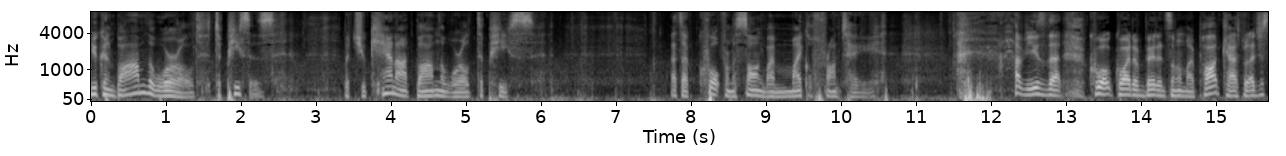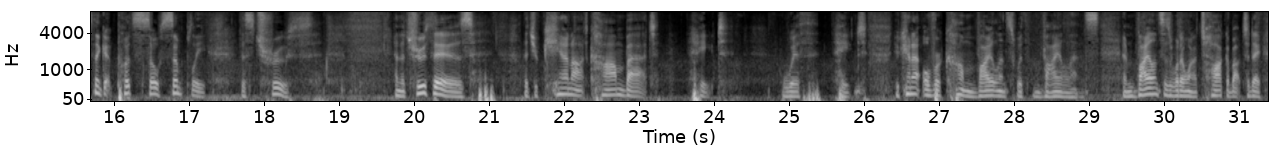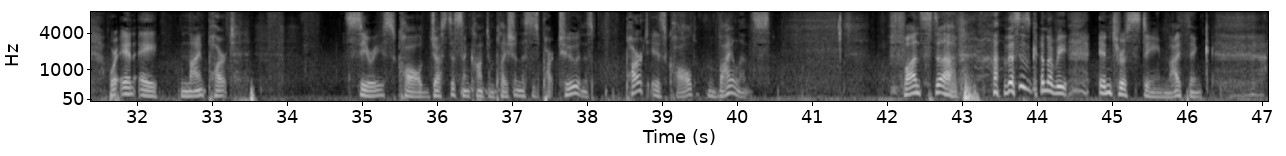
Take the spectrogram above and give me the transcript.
You can bomb the world to pieces, but you cannot bomb the world to peace. That's a quote from a song by Michael Franti. I've used that quote quite a bit in some of my podcasts, but I just think it puts so simply this truth. And the truth is that you cannot combat hate with hate. You cannot overcome violence with violence. And violence is what I want to talk about today. We're in a nine part series called Justice and Contemplation. This is part two, and this part is called Violence. Fun stuff. this is going to be interesting, I think.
